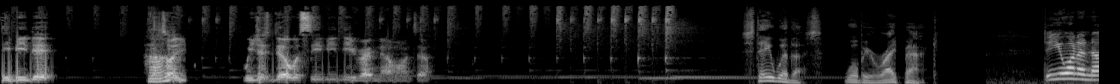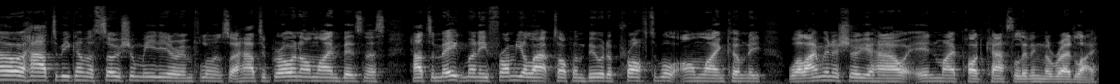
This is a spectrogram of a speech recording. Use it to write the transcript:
CBD. Huh? That's all you, we just deal with CBD right now, Montel. Stay with us. We'll be right back. Do you want to know how to become a social media influencer, how to grow an online business, how to make money from your laptop and build a profitable online company? Well, I'm going to show you how in my podcast, Living the Red Life.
